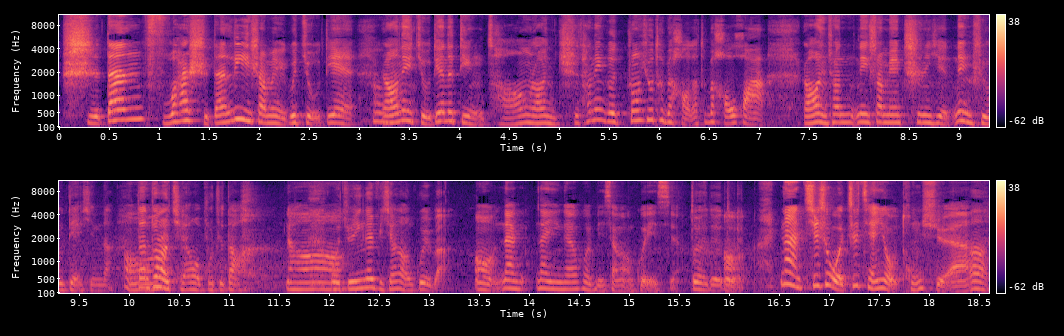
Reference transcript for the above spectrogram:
史丹福还是史丹利上面有个酒店，嗯然后那酒店的顶层，然后你吃，他那个装修特别好的，特别豪华，然后你上那上面吃那些，那个是有点心的，但多少钱我不知道，哦，我觉得应该比香港贵吧。哦，那那应该会比香港贵一些。对对对，嗯，那其实我之前有同学，嗯，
